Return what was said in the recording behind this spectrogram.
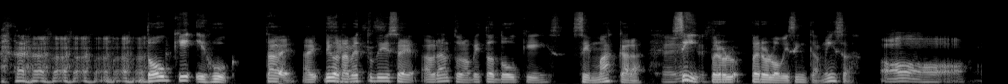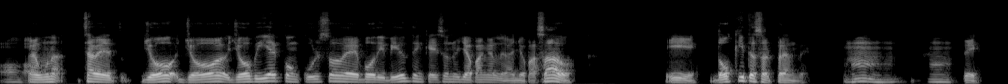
Doki y Hook, ¿sabes? Digo, Sí, tal vez tú dices, Abraham, tú no has visto Doki sin máscara. Sí, Sí, pero, lo- pero lo vi sin camisa. Oh, oh. En una, ¿sabes? Yo, yo, yo vi el concurso de bodybuilding que hizo New Japan el año pasado. Y Doki te sorprende. Mm, mm. Sí.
